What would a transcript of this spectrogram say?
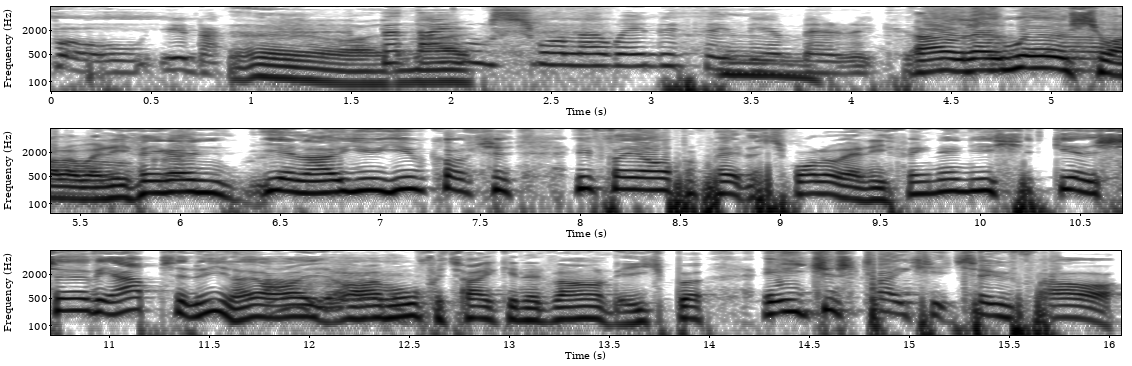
Paul. You know, Oh, but no. they will swallow anything. The Americans. Oh, they will oh, swallow anything, and you know, you you've got to. If they are prepared to swallow anything, then you should get serve it up to them. You know, oh, I I'm all for taking advantage, but he just takes it too far.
